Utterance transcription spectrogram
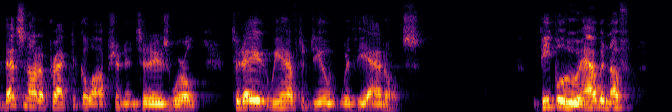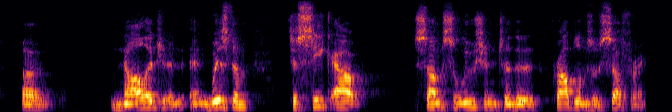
that's not a practical option in today's world. Today, we have to deal with the adults. People who have enough uh, knowledge and, and wisdom to seek out some solution to the problems of suffering,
